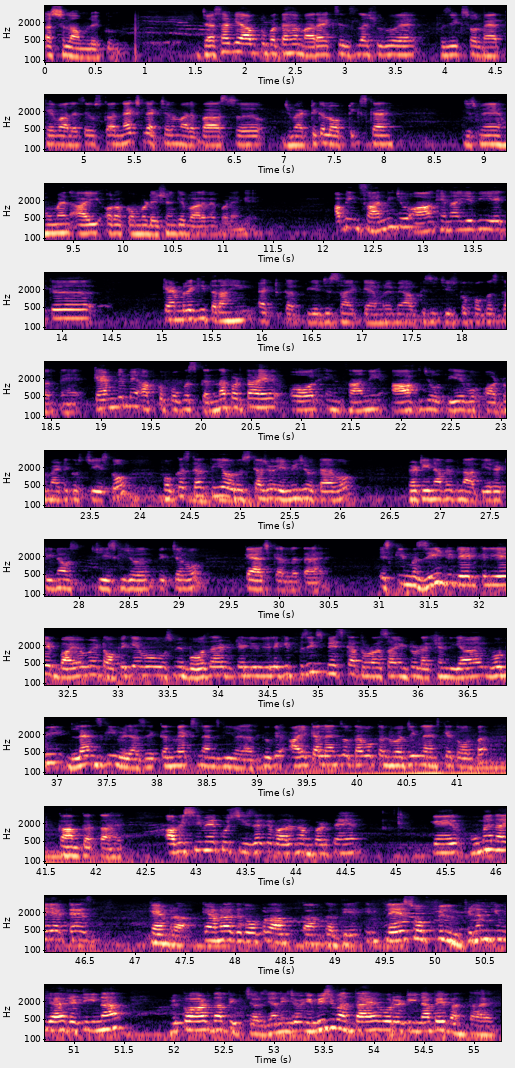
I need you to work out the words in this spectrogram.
अस्सलाम वालेकुम। जैसा कि आपको पता है, हमारा एक सिलसिला शुरू है फिज़िक्स और मैथ के हवाले से। उसका नेक्स्ट लेक्चर हमारे पास जोमेट्रिकल ऑप्टिक्स का है, जिसमें ह्यूमन आई और अकोमोडेशन के बारे में पढ़ेंगे। अब इंसानी जो आँख है ना, ये भी एक कैमरे की तरह ही एक्ट करती है, जिस तरह कैमरे में आप किसी चीज़ को फोकस करते हैं। कैमरे में आपको फोकस करना पड़ता है और इंसानी आँख जो होती है, वो ऑटोमेटिक उस चीज़ को फोकस करती है और उसका जो इमेज होता है, वो रेटिना पे बनाती है। रेटिना उस चीज़ की जो है पिक्चर वो कैच कर लेता है। इसकी मजीद डिटेल के लिए बायो में टॉपिक है, वो उसमें बहुत ज़्यादा डिटेल हुई है लेकिन फिजिक्स में इसका थोड़ा सा इंट्रोडक्शन दिया है वो भी लेंस की वजह से कन्वेक्स लेंस की वजह से, क्योंकि आई का लेंस होता है, वो कन्वर्जिंग लेंस के तौर पर काम करता है। अब इसी में कुछ चीज़ें के बारे में हम पढ़ते हैं कि human eye act as camera camera के तौर पर आप काम करती है। In place of film film की बजाय रेटिना रिकॉर्ड द पिक्चर यानी जो इमेज बनता है, वो रेटिना पे बनता है।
